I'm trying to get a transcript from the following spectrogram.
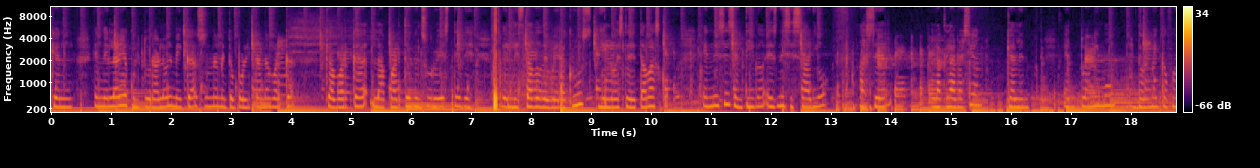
que en el área cultural olmeca, zona metropolitana abarca, que abarca la parte del suroeste de, del estado de Veracruz y el oeste de Tabasco. En ese sentido es necesario hacer la aclaración que el entónimo de Olmeca fue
